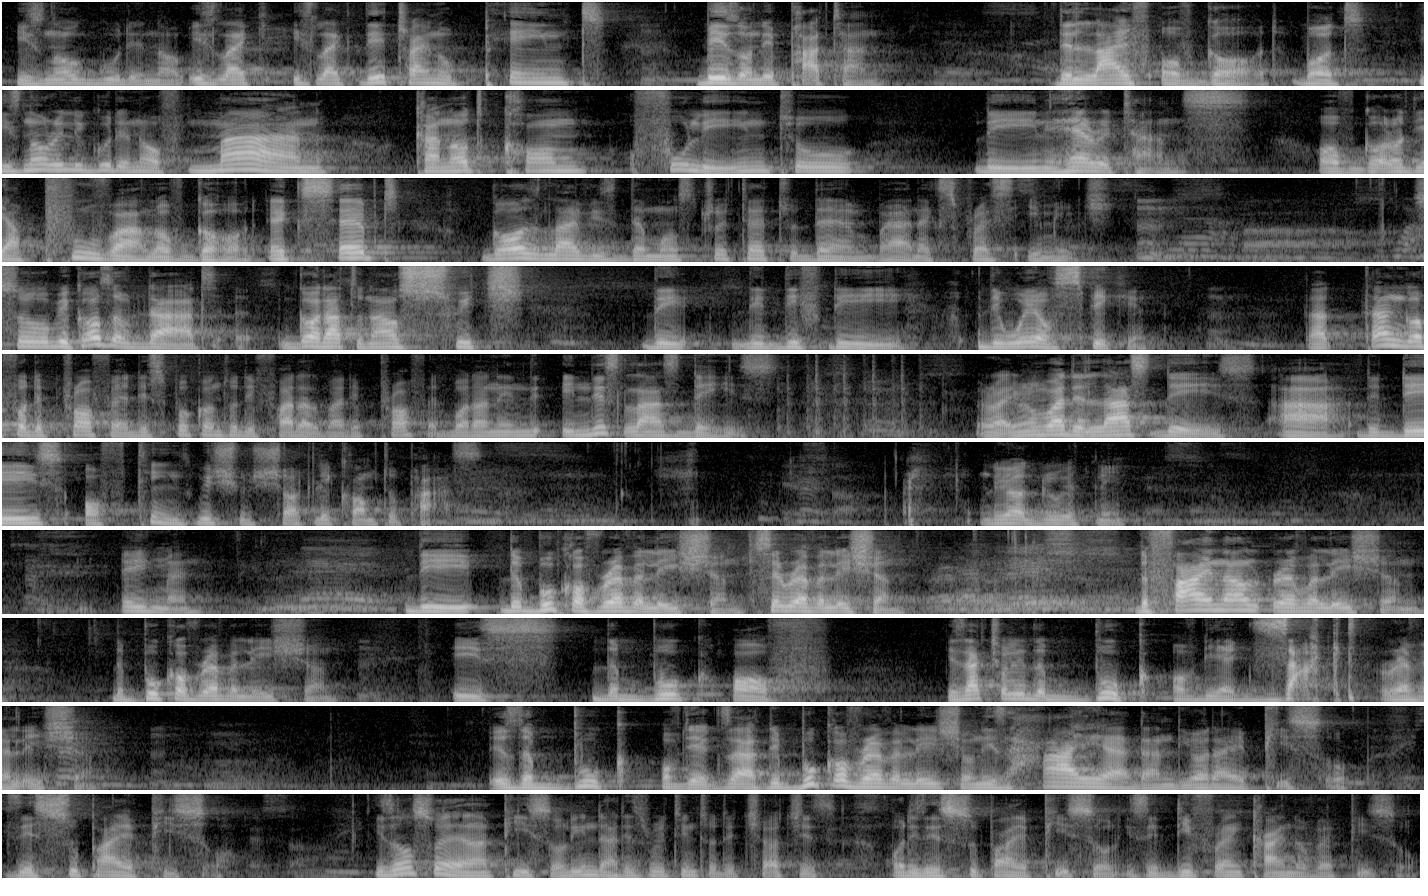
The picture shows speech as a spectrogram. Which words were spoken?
It's not good enough. It's like, it's like they're trying to paint based on a pattern the life of God, but it's not really good enough. Man cannot come fully into the inheritance of God or the approval of God except God's life is demonstrated to them by an express image. So, because of that, God had to now switch the, the, the, the, the way of speaking. That thank God for the prophet, they spoke unto the fathers by the prophet, but in, in these last days, right, remember the last days are the days of things which should shortly come to pass. Do you agree with me? Amen the, the book of Revelation. Say Revelation. Revelation. The final revelation, the book of Revelation, is the book of, is actually the book of the exact revelation. Is the book of the exact. The book of Revelation is higher than the other epistle. It's a super epistle. It's also an epistle in that it's written to the churches, but it's a super epistle. It's a different kind of epistle.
